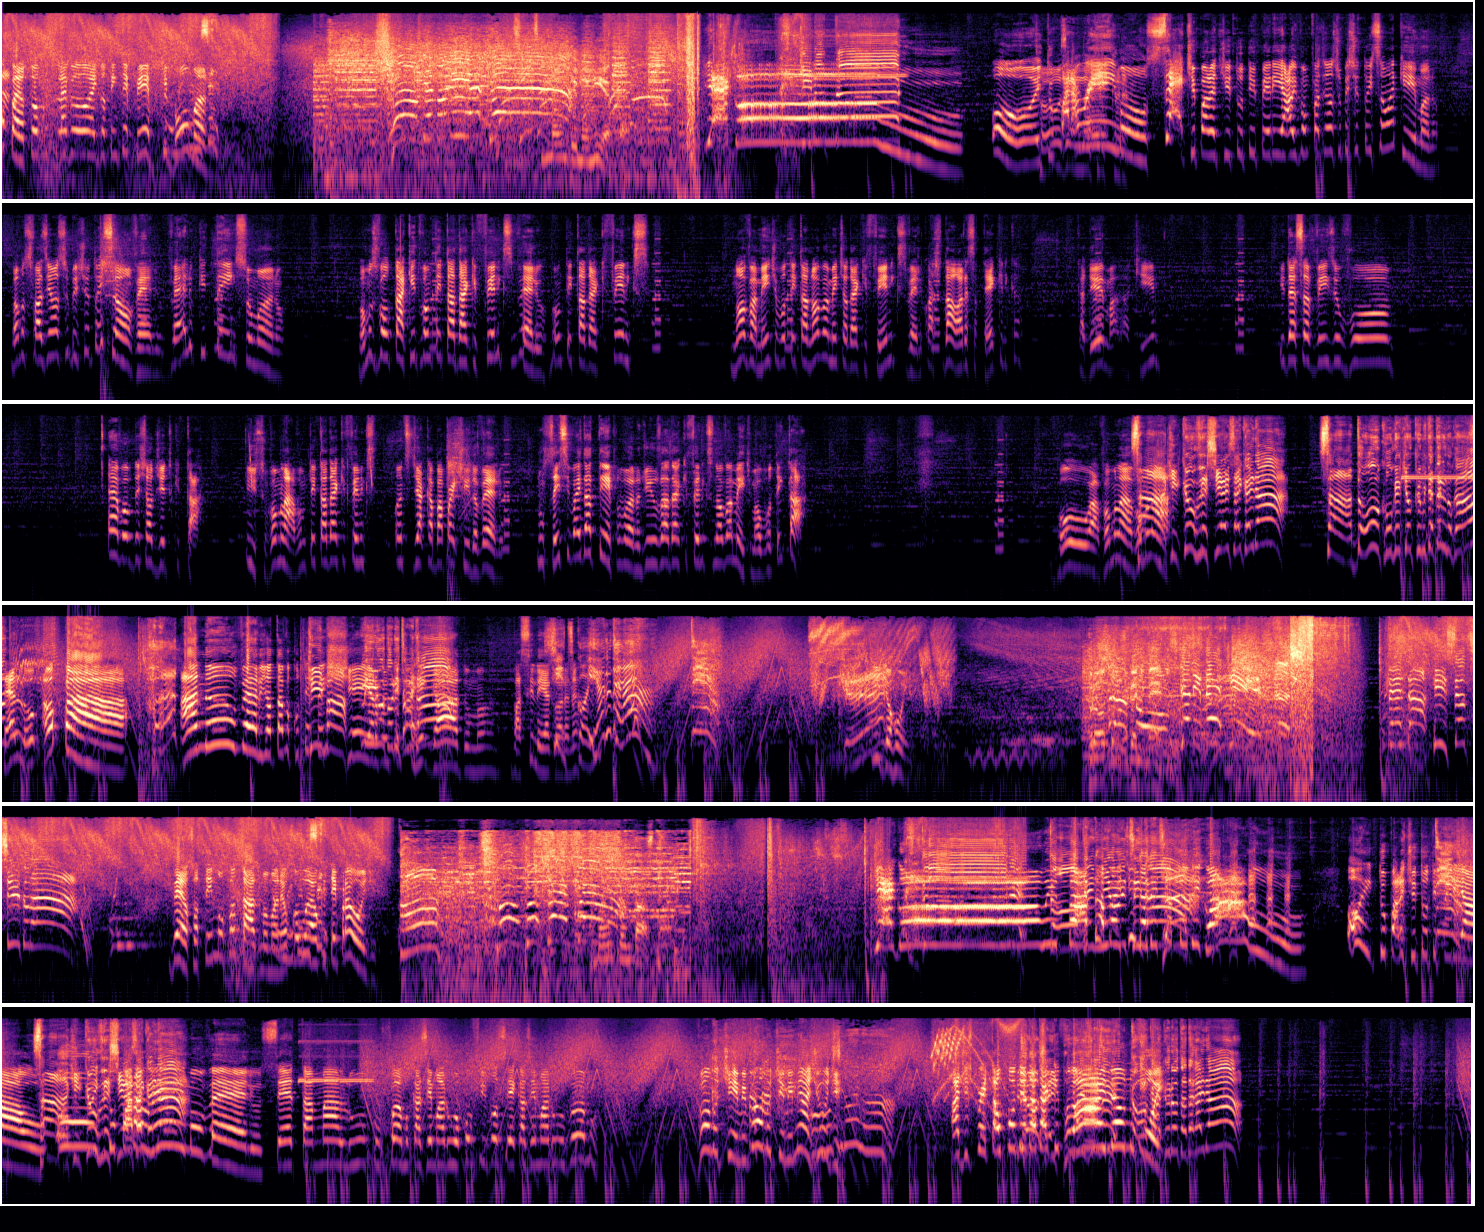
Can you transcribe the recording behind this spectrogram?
Opa, eu tô com level ainda tem TP. Que bom, mano. Mão demoníaca! Mão demoníaca. E é gol! Oito para Raymond, sete para Instituto Imperial e vamos fazer uma substituição aqui, mano. Vamos fazer uma substituição, velho. Velho, que tenso, mano. Vamos voltar aqui, vamos tentar Dark Fênix, velho. Vamos tentar Dark Fênix. Novamente, eu vou tentar novamente a Dark Fênix, velho. Eu acho da hora essa técnica. Cadê? Aqui. E dessa vez eu vou... É, vou deixar do jeito que tá. Isso, vamos lá. Vamos tentar Dark Fênix antes de acabar a partida, velho. Não sei se vai dar tempo, mano, de usar Dark Fênix novamente, mas eu vou tentar. Boa, vamos lá, vamos さ lá. あキックオフで試合再開ださあどう攻撃を組み立てるのか Cê é louco. Opa! Ah, não, velho. Já tava com o tempo Queima! cheio. Era pra eu ter Mirodo de tudo! carregado, mano. Vacilei し agora, つ né? こいやくだ Ih, deu ruim. Protos Ganimedes. ベータ必 Velho, só tem mão fantasma, mano. É o, que- é o que tem pra hoje. Mão mão fantasma. Diego! Empata a partida deixando tudo igual! 8 para o Instituto Imperial! 8 para o Raymond, velho! Cê tá maluco! Vamos, Kazemaru, eu confio em você, Kazemaru, vamos! Vamos, time, vamos, time, me ajude! A despertar o poder da Dark Fly! Não, não foi!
